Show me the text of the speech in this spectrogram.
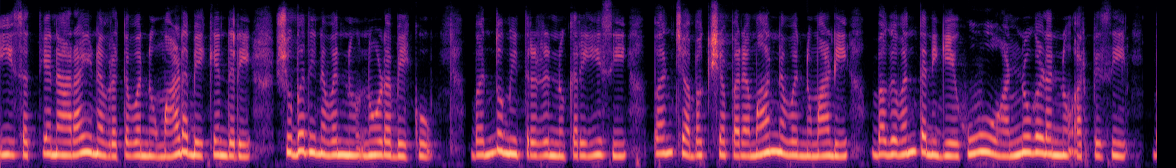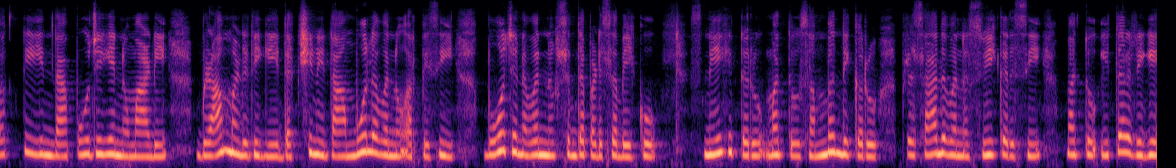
ಈ ಸತ್ಯನಾರಾಯಣ ವ್ರತವನ್ನು ಮಾಡಬೇಕೆಂದರೆ ಶುಭ ದಿನವನ್ನು ನೋಡಬೇಕು. ಬಂಧು ಮಿತ್ರರನ್ನು ಕರೆಯಿಸಿ ಪಂಚಭಕ್ಷ ಪರಮಾನ್ನವನ್ನು ಮಾಡಿ ಭಗವಂತನಿಗೆ ಹೂವು, ಹಣ್ಣುಗಳನ್ನು ಅರ್ಪಿಸಿ ಭಕ್ತಿಯಿಂದ ಪೂಜೆಯನ್ನು ಮಾಡಿ ಬ್ರಾಹ್ಮಣರಿಗೆ ದಕ್ಷಿಣೆ ತಾಂಬೂಲವನ್ನು ಅರ್ಪಿಸಿ ಭೋಜನವನ್ನು ಸಿದ್ಧಪಡಿಸಬೇಕು ಸ್ನೇಹಿತರು ಮತ್ತು ಸಂಬಂಧಿಕರು ಪ್ರಸಾದವನ್ನು ಸ್ವೀಕರಿಸಿ ಮತ್ತು ಇತರರಿಗೆ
